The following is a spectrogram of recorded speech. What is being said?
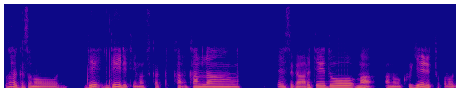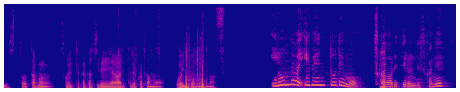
おそらくその、で、出入りといいますか、か観覧スペースがある程度、まあ、あの、区切れるところですと、多分そういった形でやられている方も多いと思います。いろんなイベントでも使われてるんですかね。はい、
